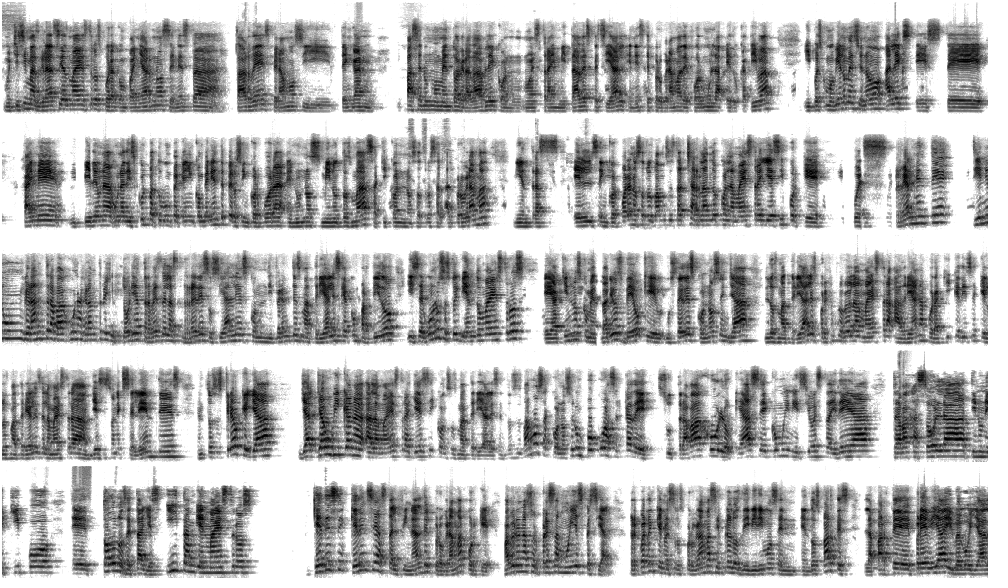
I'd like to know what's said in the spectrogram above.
Muchísimas gracias, maestros, por acompañarnos en esta tarde. Esperamos y tengan pasen un momento agradable con nuestra invitada especial en este programa de Fórmula Educativa. Y pues como bien lo mencionó Alex, este, Jaime pide una, una, disculpa, tuvo un pequeño inconveniente, pero se incorpora en unos minutos más aquí con nosotros al, al programa. Mientras él se incorpora, nosotros vamos a estar charlando con la maestra Jessie porque pues realmente tiene un gran trabajo, una gran trayectoria a través de las redes sociales con diferentes materiales que ha compartido y según los estoy viendo, maestros, eh, aquí en los comentarios veo que ustedes conocen ya los materiales. Por ejemplo, veo a la maestra Adriana por aquí que dice que los materiales de la maestra Jessie son excelentes. Entonces, creo que ya, ya, ya ubican a, a la maestra Jessie con sus materiales. Entonces, vamos a conocer un poco acerca de su trabajo, lo que hace, cómo inició esta idea, trabaja sola, tiene un equipo, eh, todos los detalles. Y también, maestros, quédense, quédense hasta el final del programa porque va a haber una sorpresa muy especial. Recuerden que nuestros programas siempre los dividimos en, dos partes, la parte previa y luego ya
